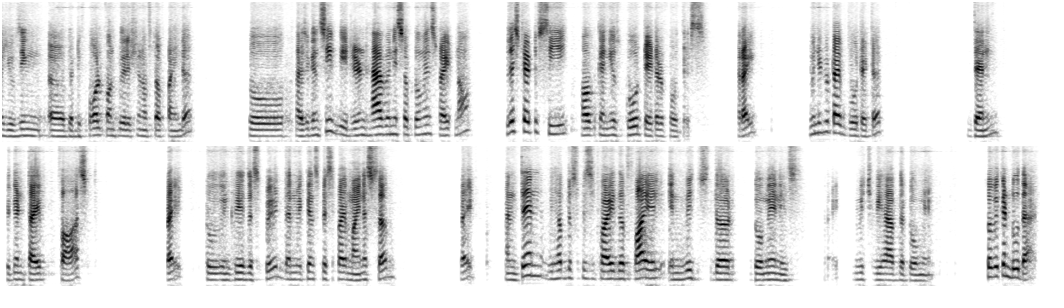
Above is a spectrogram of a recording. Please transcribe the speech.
using uh, the default configuration of subfinder so as you can see we didn't have any subdomains right now. Let's try to see how we can use gotator for this right? We need to type gotator. Then we can type fast right to increase the speed. Then we can specify minus sub right? And then we have to specify the file in which the domain is right in which we have the domain. So we can do that.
